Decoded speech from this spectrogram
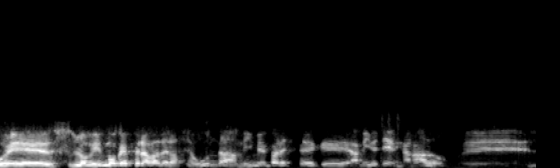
Pues lo mismo que esperaba de la segunda. A mí me parece que a mí me tienen ganado. Eh,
